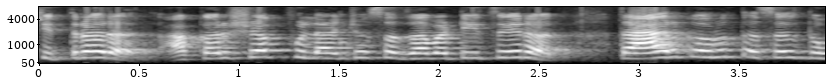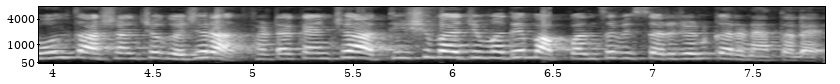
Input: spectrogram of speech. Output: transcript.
चित्ररथ आकर्षक फुलांच्या सजावटीचे रथ तयार करून तसेच ढोल ताशांच्या गजरात फटाक्यांच्या आतिषबाजीमध्ये बाप्पांचं विसर्जन करण्यात आलंय.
